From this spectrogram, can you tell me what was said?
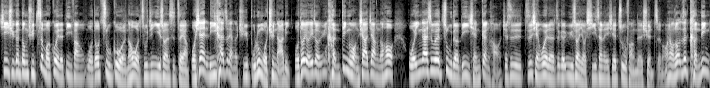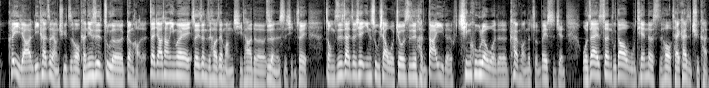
信义区跟东区这么贵的地方我都住过，然后我租金预算是这样，我现在离开这两个区，不论我去哪里，我都有一种肯定往下降，然后我应该是会住的比以前更好。就是之前为了这个预算有牺牲了一些住房的选择嘛，我想说这肯定可以啊，离开这两区之后肯定是住的更好的。再加上因为这一阵子还有在忙其他的私人的事情。所以，总之，在这些因素下，我就是很大意的轻忽了我的看房的准备时间。我在剩不到五天的时候才开始去看。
